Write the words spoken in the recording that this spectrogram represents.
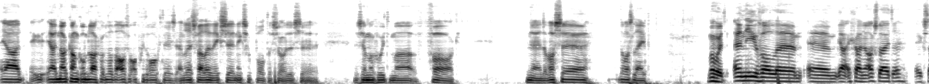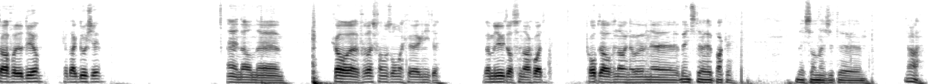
Ja, ja, nou kan ik om lachen omdat alles opgedroogd is. En er is wel niks, eh, niks kapot of zo. Dus uh, dat is helemaal goed. Maar fuck. Nee, dat was, uh, dat was lijp. Maar goed, in ieder geval, uh, ja, ik ga nu afsluiten. Ik sta voor de deur. Ik ga daar douchen. En dan gaan we voor de rest van de zondag genieten. Ik ben benieuwd wat vandaag wordt. Ik hoop dat we vandaag nog een winst pakken. Dus dan is het, ja,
